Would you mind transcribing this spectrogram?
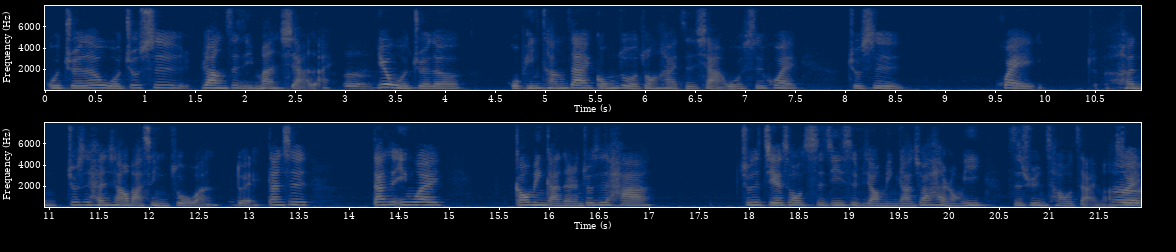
我觉得我就是让自己慢下来，嗯，因为我觉得我平常在工作的状态之下，我是会。就是会很就是很想要把事情做完，对，但是但是因为高敏感的人，就是他就是接受刺激是比较敏感，所以他很容易资讯超载嘛，所以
